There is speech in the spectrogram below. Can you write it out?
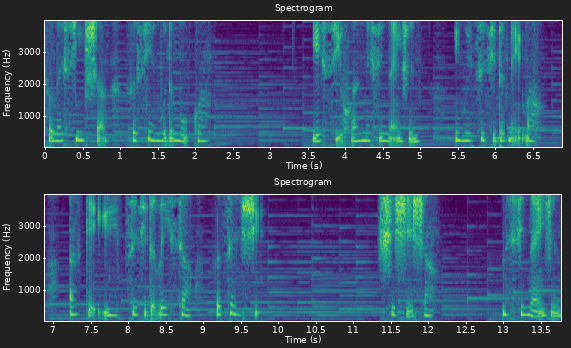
投来欣赏和羡慕的目光，也喜欢那些男人因为自己的美貌而给予自己的微笑和赞许。事实上，那些男人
